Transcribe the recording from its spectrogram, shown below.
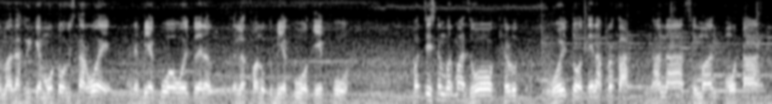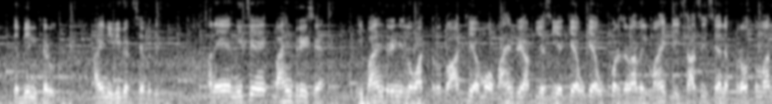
એમાં દાખલી કે મોટો વિસ્તાર હોય અને બે કૂવા હોય તો એને લખવાનું કે બે કૂવો કે એક કૂવો. પચીસ નંબરમાં જો ખેડૂત હોય તો તેના પ્રકાર નાના, સીમાંત, મોટા કે બિન ખેડૂત. આ એની વિગત છે બધી. અને નીચે એક બાહેંધરી છે. એ બાહેંધરીની જો વાત કરું તો આથી અમો બાહેંધરી આપીએ છીએ કે કે ઉપર જણાવેલ માહિતી સાચી છે અને પ્રવર્તમાન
